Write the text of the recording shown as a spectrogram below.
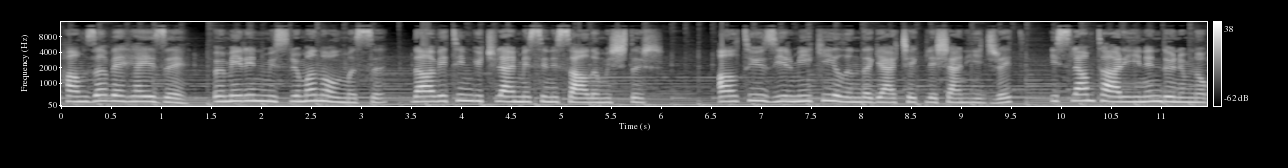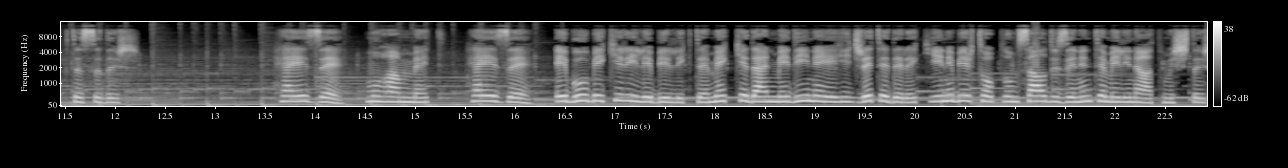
Hamza ve Hz. Ömer'in Müslüman olması, davetin güçlenmesini sağlamıştır. 622 yılında gerçekleşen hicret, İslam tarihinin dönüm noktasıdır. Hz. Muhammed, Hz. Ebu Bekir ile birlikte Mekke'den Medine'ye hicret ederek yeni bir toplumsal düzenin temelini atmıştır.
